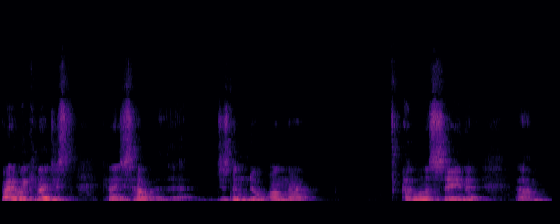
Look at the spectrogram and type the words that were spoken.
By the way, can I just can I just have uh, just a note on that? I want to say that um,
